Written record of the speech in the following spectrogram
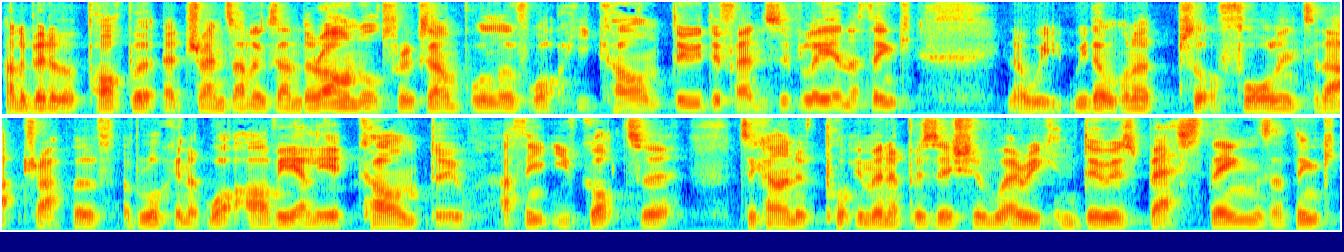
had a bit of a pop at, at Trent Alexander Arnold, for example, of what he can't do defensively. And I think, you know, we, we don't want to sort of fall into that trap of, of looking at what Harvey Elliott can't do. I think you've got to to kind of put him in a position where he can do his best things. I think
